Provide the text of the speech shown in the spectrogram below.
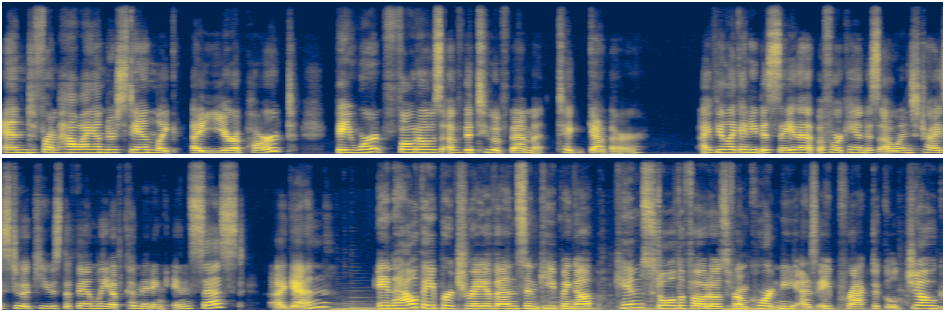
and from how I understand, like a year apart. They weren't photos of the two of them together. I feel like I need to say that before Candace Owens tries to accuse the family of committing incest again. In how they portray events in Keeping Up, Kim stole the photos from Kourtney as a practical joke,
